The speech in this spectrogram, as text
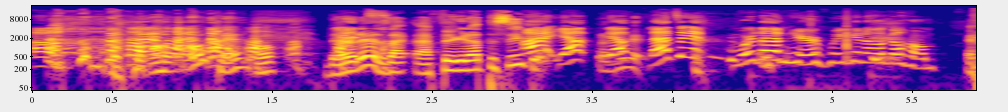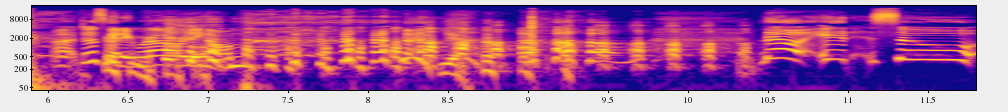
Uh, oh, okay. Well, there it is. I, I figured out the secret. Ah, yep, yep. That's it. We're done here. We can all go home. Uh, just kidding. We're already home. yeah. no, it. So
